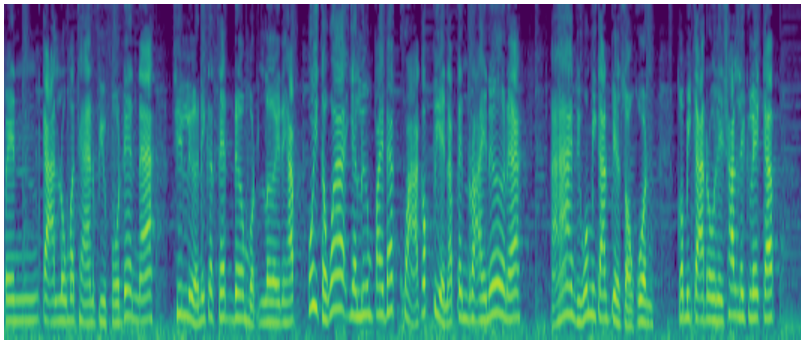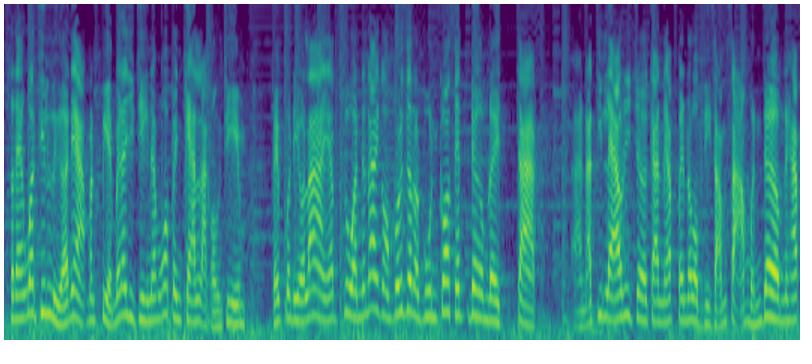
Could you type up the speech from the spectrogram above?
เป็นการลงมาแทนฟิลโฟเดนนะ ที่เหลือนี่ก็เซตเดิมหมดเลยนะครับ อุ้ยแต่ว่าอย่าลืมไปแบ็คขวาก็เปลี่ยนนะเป็นไรเนอร์นะอ่าถือว่ามีการเปลี่ยน 2 คน ก็มีการโรเทชันเล็กๆครับ แสดงว่าที่เหลือเนี่ยมันเปลี่ยนไม่ได้จริงๆนะเพราะว่าเป็นแกนหลักของทีม เป๊ปกัวเดียล่าครับส่วนในด้านของบริษัทดอร์ทมุนก็เซตเดิมเลยจากอ่านัดที่แล้วที่เจอกันนะครับเป็นระบบ 4-3-3 เหมือนเดิมนะครับ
